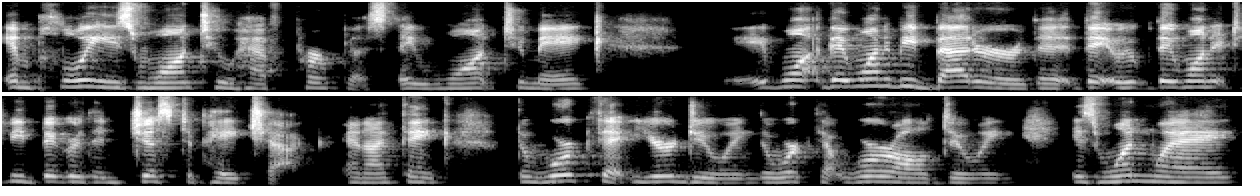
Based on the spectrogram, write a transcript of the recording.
Employees want to have purpose. They want to make want they want to be better that they, they want it to be bigger than just a paycheck. And i think the work that you're doing the work that we're all doing is one way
